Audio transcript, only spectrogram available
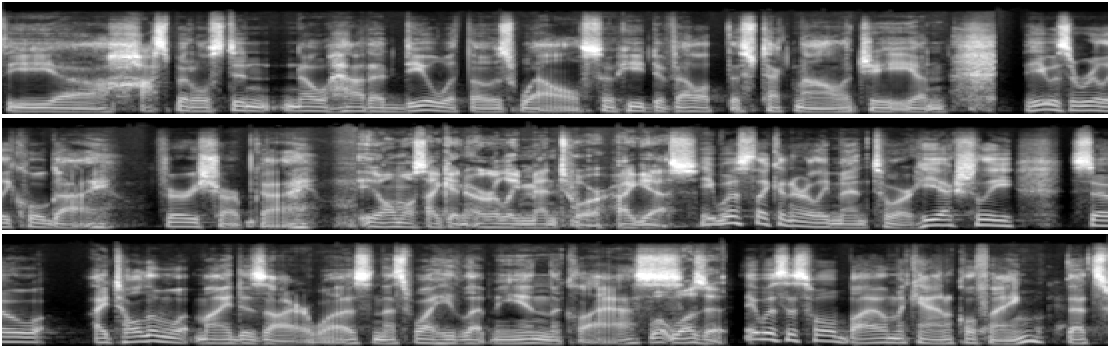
the uh, hospitals didn't know how to deal with those well. So he developed this technology and he was a really cool guy very sharp guy. Almost like an early mentor, I guess. He was like an early mentor. He actually, so I told him what my desire was, and that's why he let me in the class. What was it? It was this whole biomechanical thing. Okay. That's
